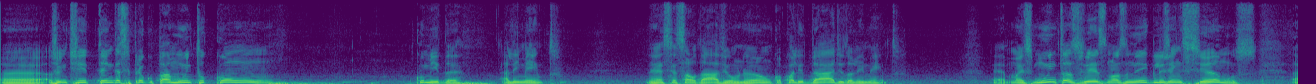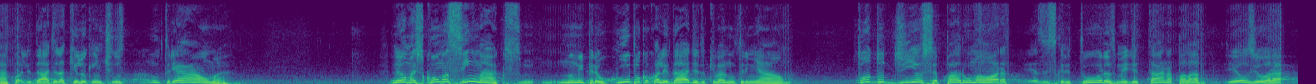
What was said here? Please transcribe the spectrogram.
Uh, a gente tende a se preocupar muito com comida, alimento, né, se é saudável ou não, com a qualidade do alimento. É, mas muitas vezes nós negligenciamos a qualidade daquilo que a gente usa para nutrir a alma. Não, mas como assim, Marcos? Não me preocupo com a qualidade do que vai nutrir minha alma. Todo dia eu separo uma hora para ler as escrituras, meditar na palavra de Deus e orar.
